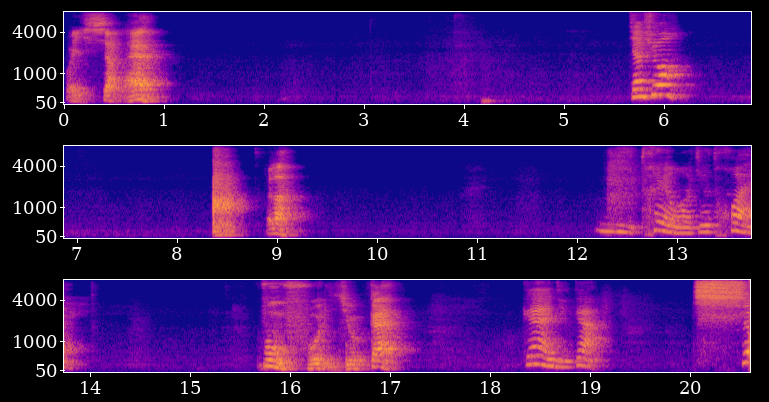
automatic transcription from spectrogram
我一下来，将军，回来，你退我就退，不服你就干。干就干，吃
